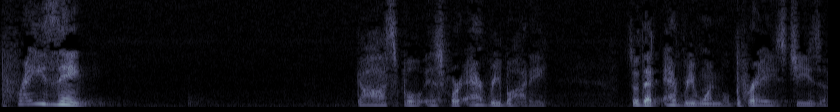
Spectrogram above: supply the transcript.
Praising gospel is for everybody so that everyone will praise Jesus.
